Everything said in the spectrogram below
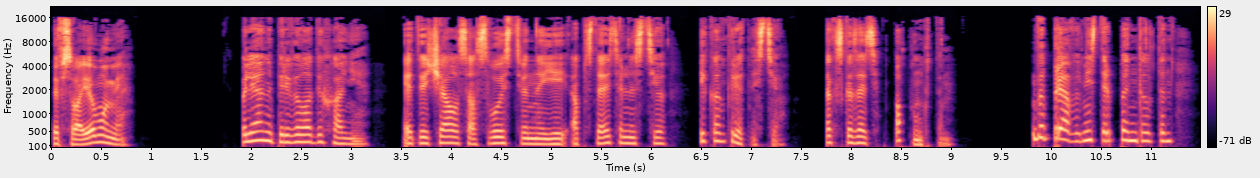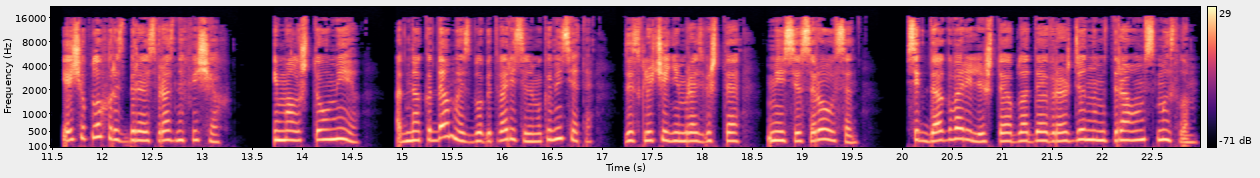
Ты в своем уме?» Полиана перевела дыхание и отвечала со свойственной ей обстоятельностью и конкретностью, так сказать, по пунктам. «Вы правы, мистер Пендлтон. Я еще плохо разбираюсь в разных вещах и мало что умею. Однако дамы из благотворительного комитета, за исключением разве что миссис Роусон, Всегда говорили, что я обладаю врожденным здравым смыслом.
